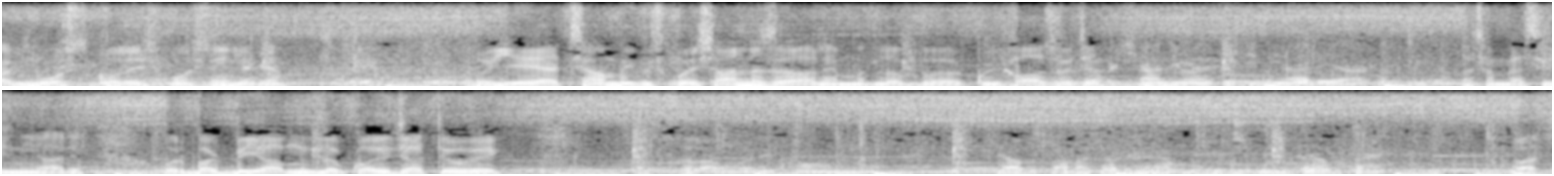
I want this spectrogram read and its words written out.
ऑलमोस्ट कॉलेज पहुँचने ही लगे हैं। और ये अच्छा हम भी कुछ परेशान नज़र आ रहे हैं मतलब कोई ख़ास वजह? परेशानी मैसेज नहीं आ रहे यार। अच्छा मैसेज नहीं आ रहे। और बट भी आप मतलब कॉलेज जाते हुए अस्सलाम वालेकुम क्या बताना चाहते हैं हम? कुछ भी क्या बताएँ? बस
